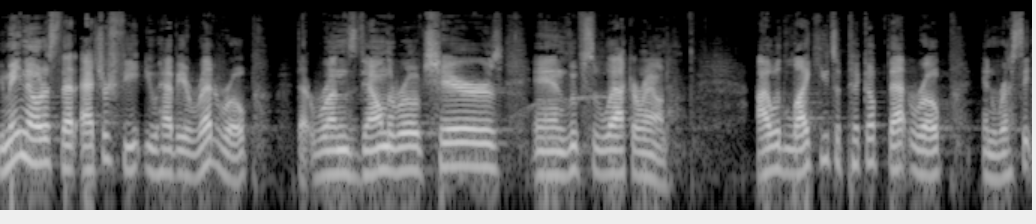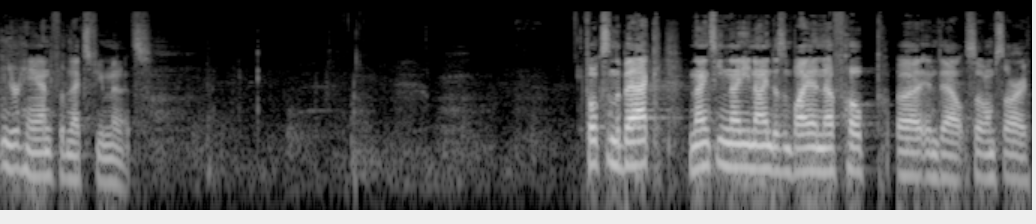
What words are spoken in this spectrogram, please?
you may notice that at your feet you have a red rope that runs down the row of chairs and loops the back around. I would like you to pick up that rope and rest it in your hand for the next few minutes. Folks in the back, 1999 doesn't buy enough hope uh, in doubt, so I'm sorry.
